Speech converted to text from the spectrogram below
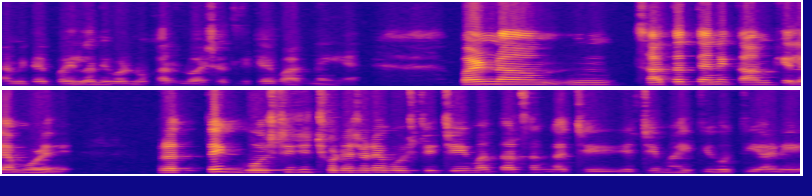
आम्ही काही पहिलं निवडणूक हरलो अशातली काही भाग नाही आहे. पण सातत्याने काम केल्यामुळे प्रत्येक गोष्टीची छोट्या छोट्या गोष्टीची मतदारसंघाची याची माहिती होती. आणि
